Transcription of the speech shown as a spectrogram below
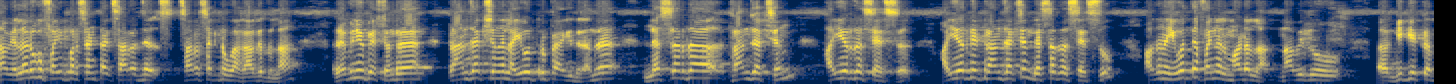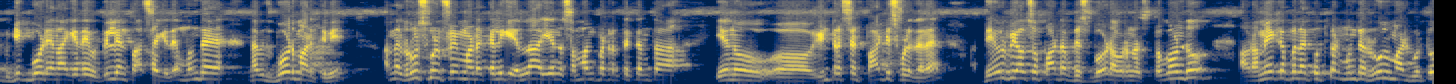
ನಾವೆಲ್ಲರಿಗೂ ಫೈವ್ ಪರ್ಸೆಂಟ್ ಆಗಿ ಸಾರ ಸಾರಸಕ್ಟವಾಗಿ ಆಗೋದಿಲ್ಲ. ರೆವಿನ್ಯೂ ಬೇಸ್ಡ್ ಅಂದ್ರೆ ಟ್ರಾನ್ಸಾಕ್ಷನ್ ಅಲ್ಲಿ ಐವತ್ತು ರೂಪಾಯಿ ಆಗಿದ್ರೆ, ಅಂದ್ರೆ lesser the transaction higher the cess higher the transaction lesser the cess ಅದನ್ನ ಇವತ್ತೇ ಫೈನಲ್ ಮಾಡಲ್ಲ. ನಾವಿದು ಗಿಗ್ ಗಿಗ್ ಬೋರ್ಡ್ ಏನಾಗಿದೆ ಬಿಲ್ ಏನ್ ಪಾಸ್ ಆಗಿದೆ, ಮುಂದೆ ನಾವಿದು ಬೋರ್ಡ್ ಮಾಡ್ತೀವಿ. ಆಮೇಲೆ ರೂಲ್ಸ್ಗಳು ಫ್ರೇಮ್ ಕಲಿಗೆ ಎಲ್ಲ ಏನು ಸಂಬಂಧಪಟ್ಟಿರ್ತಕ್ಕಂಥ ಏನು ಇಂಟ್ರೆಸ್ಟೆಡ್ ಪಾರ್ಟೀಸ್ಗಳಿದ್ದಾರೆ they will be also part of this board ಅವ್ರನ್ನ ತಗೊಂಡು ಅವ್ರ ಅಮೇಕಬಲ್ ಕುತ್ಕೊಂಡು ಮುಂದೆ ರೂಲ್ ಮಾಡ್ಬಿಟ್ಟು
